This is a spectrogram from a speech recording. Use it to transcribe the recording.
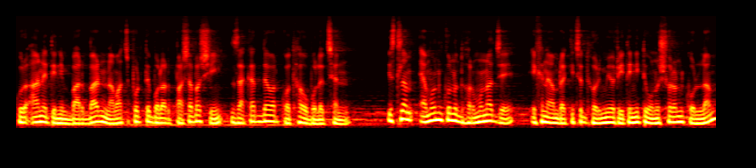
কোরআনে তিনি বারবার নামাজ পড়তে বলার পাশাপাশি জাকাত দেওয়ার কথাও বলেছেন। ইসলাম এমন কোনো ধর্ম না যে, এখানে আমরা কিছু ধর্মীয় রীতিনীতি অনুসরণ করলাম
